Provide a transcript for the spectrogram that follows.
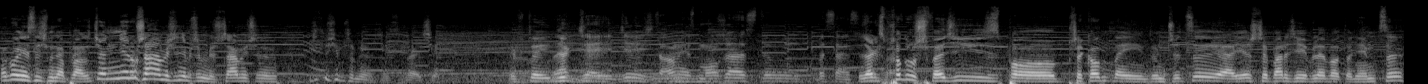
Ogólnie jesteśmy na plaży. Czyli nie ruszamy się, nie przemieszczamy się. Gdzie tu się przemieszcza, słuchajcie? Jak tutaj... No Jak gdzie, gdzieś tam jest morze, z tym bez sensu. Jak z przodu Szwedzi, po przekątnej Duńczycy, a jeszcze bardziej w lewo to Niemcy,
